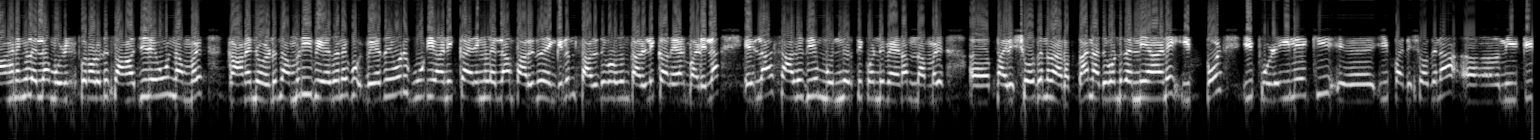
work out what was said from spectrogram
വാഹനങ്ങളെല്ലാം ഒഴുകിപ്പോകാനുള്ള ഒരു സാഹചര്യവും നമ്മൾ കാണുന്നുണ്ട്. നമ്മൾ ഈ വേദന വേദനയോട് കൂടിയാണ് ഈ കാര്യങ്ങളെല്ലാം പറയുന്നതെങ്കിലും സാധ്യതകളൊന്നും തള്ളിക്കളയാൻ പാടില്ല. എല്ലാ സാധ്യതയും മുൻനിർത്തിക്കൊണ്ട് വേണം നമ്മൾ പരിശോധന നടത്താൻ. അതുകൊണ്ട് തന്നെയാണ് ഇപ്പോൾ ഈ പുഴയിലേക്ക് ഈ പരിശോധന നീട്ടി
